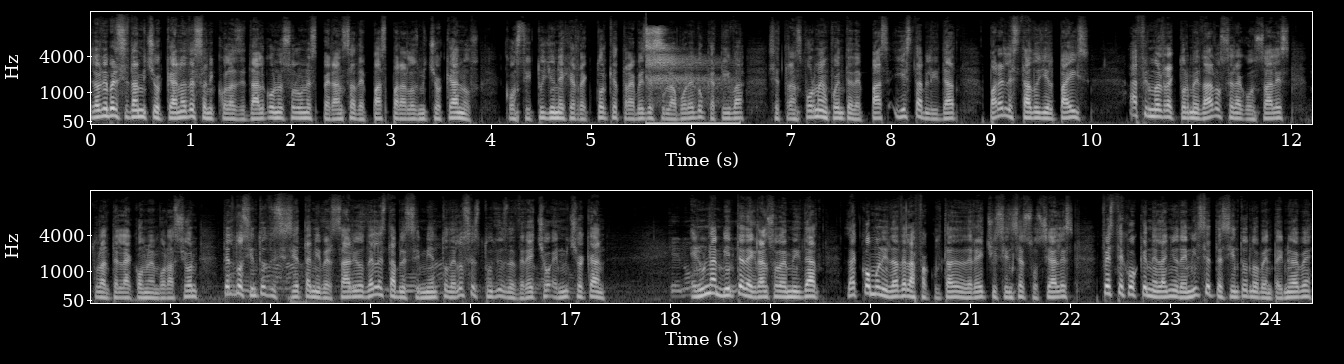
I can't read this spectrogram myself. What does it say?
La Universidad Michoacana de San Nicolás de Hidalgo no es solo una esperanza de paz para los michoacanos, constituye un eje rector que a través de su labor educativa se transforma en fuente de paz y estabilidad para el Estado y el país afirmó el rector Medaro Sera González durante la conmemoración del 217 aniversario del establecimiento de los estudios de Derecho en Michoacán. En un ambiente de gran solemnidad, la comunidad de la Facultad de Derecho y Ciencias Sociales festejó que en el año de 1799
